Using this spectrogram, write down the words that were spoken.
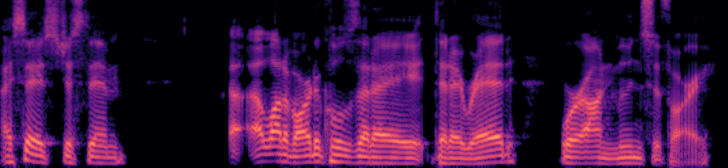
I say it's just them. A, a lot of articles that I that I read were on Moon Safari,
